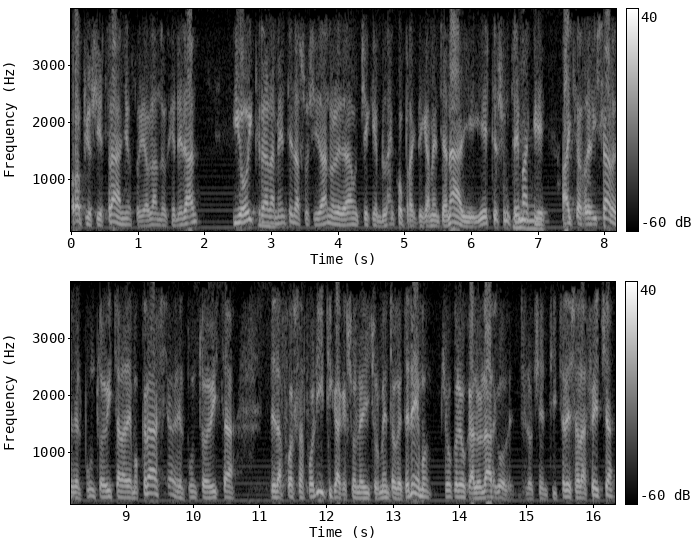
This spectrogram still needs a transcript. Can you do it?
propios y extraños, estoy hablando en general, y hoy claramente la sociedad no le da un cheque en blanco prácticamente a nadie. Y este es un tema Mm. que hay que revisar desde el punto de vista de la democracia, desde el punto de vista de las fuerzas políticas, que son el instrumento que tenemos. Yo creo que a lo largo de- del 83 a la fecha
